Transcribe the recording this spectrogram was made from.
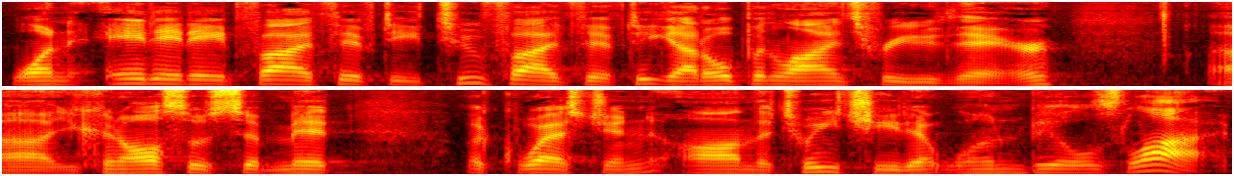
1 888 550 2550. Got open lines for you there. Uh, you can also submit a question on the tweet sheet at One Bills Live.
